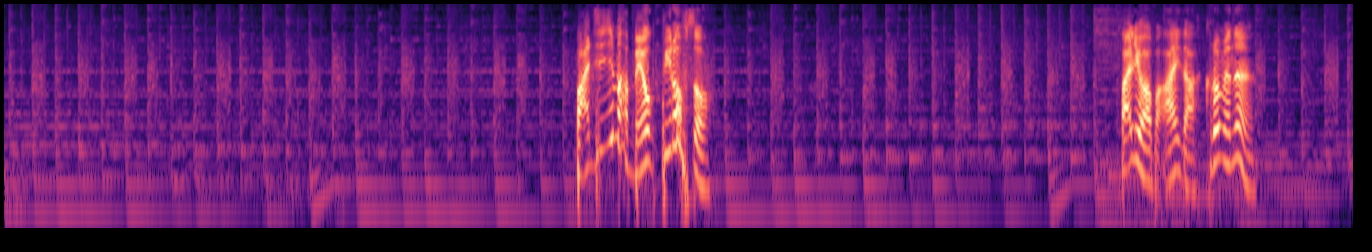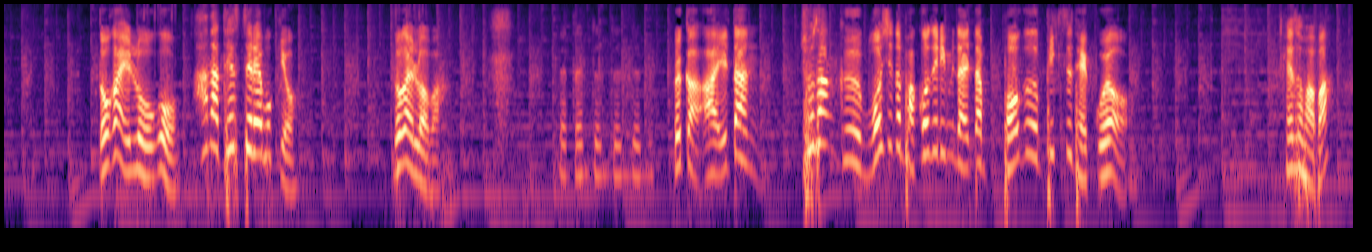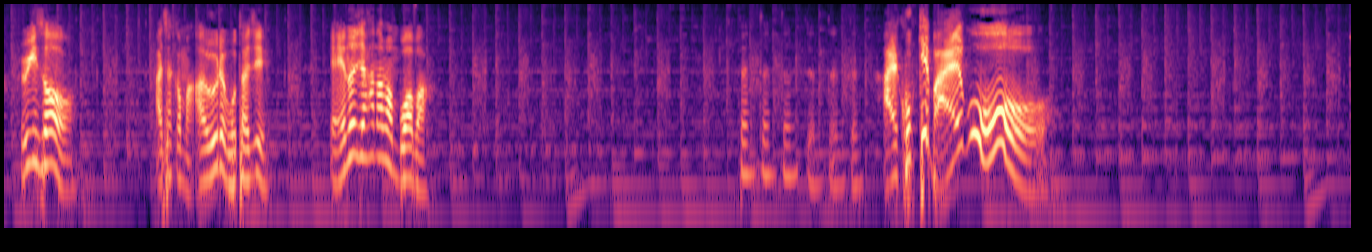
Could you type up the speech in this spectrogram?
만지지마. 매혹 필요 없어 빨리 와봐. 아니다. 그러면은 너가 일로 오고 하나 테스트를 해볼게요. 너가 일로 와봐. 그러니까 아 일단 초상 그 무엇이든 바꿔드립니다. 일단 bug fix 됐고요. 해서 봐봐. 여기서 아 잠깐만. 아 의뢰 못하지? 야, 에너지 하나만 모아봐. 아이 곱게 말고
